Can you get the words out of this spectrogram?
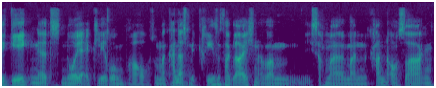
begegnet, neue Erklärungen braucht. Und man kann das mit Krisen vergleichen, aber ich sag mal, man kann auch sagen,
